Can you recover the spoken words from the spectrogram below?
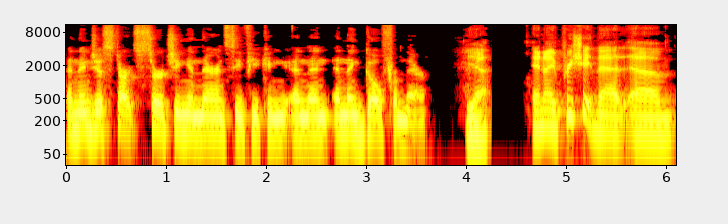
and then just start searching in there and see if you can, and then and then go from there. Yeah, and I appreciate that. Um,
